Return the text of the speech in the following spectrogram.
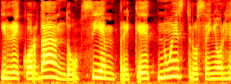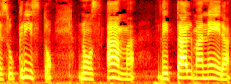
Y recordando siempre que nuestro Señor Jesucristo nos ama de tal manera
